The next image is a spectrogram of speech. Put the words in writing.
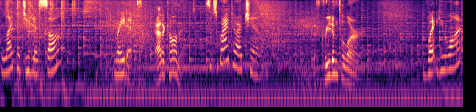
Like what you just saw? Rate it. Add a comment. Subscribe to our channel. The freedom to learn. What you want,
